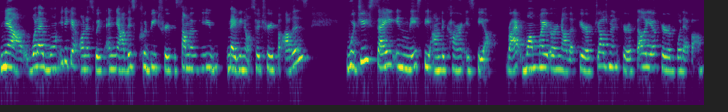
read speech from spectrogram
Now, what I want you to get honest with, and now this could be true for some of you, maybe not so true for others. Would you say in this the undercurrent is fear, right? One way or another fear of judgment, fear of failure, fear of whatever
